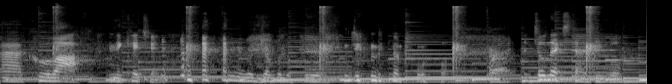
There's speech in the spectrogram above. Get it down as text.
uh, cool off in the kitchen. We're gonna go jump in the pool. Jump in the pool. All right. Until next time, people.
